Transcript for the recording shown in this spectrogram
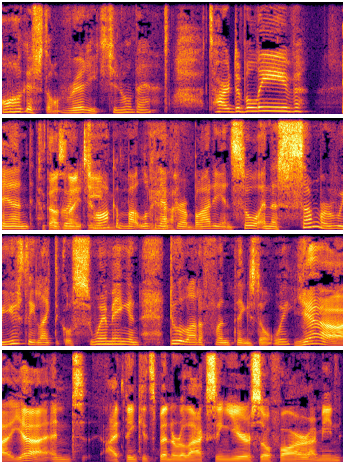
August already. Did you know that? It's hard to believe. And we're going to talk about looking after our body and soul. In the summer, we usually like to go swimming and do a lot of fun things, don't we? Yeah, yeah, and I think it's been a relaxing year so far. I mean,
